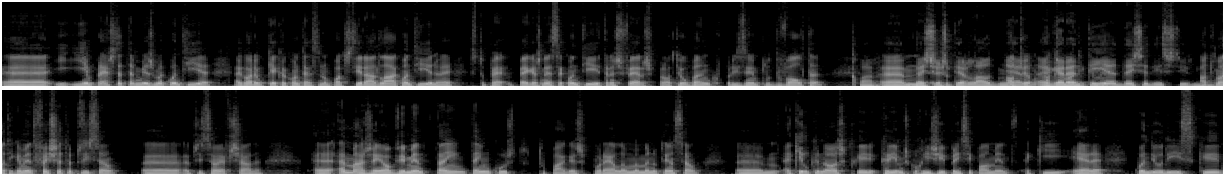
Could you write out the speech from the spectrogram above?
Uh, e, e empresta-te a mesma quantia. Agora, o que é que acontece? Não podes tirar de lá a quantia, não é? Se tu pe pegas nessa quantia e transferes para o teu banco, por exemplo, de volta. Claro, um, deixas de ter lá o dinheiro, a garantia deixa de existir. É? Automaticamente fecha-te a posição. Uh, a posição é fechada. Uh, a margem, obviamente, tem, tem um custo. Tu pagas por ela uma manutenção. Um, aquilo que nós queríamos corrigir principalmente aqui era quando eu disse que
